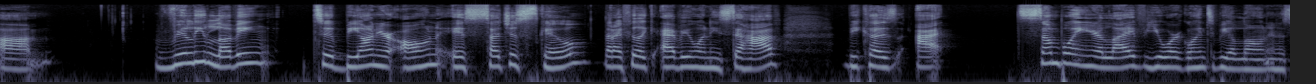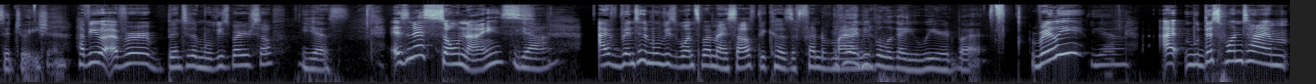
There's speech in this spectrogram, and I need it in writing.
um really loving to be on your own is such a skill that I feel like everyone needs to have because at some point in your life you are going to be alone in a situation. Have you ever been to the movies by yourself? Yes. Isn't it so nice? Yeah. I've been to the movies once by myself because a friend of mine. like people look at you weird, but really? yeah. I this one time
